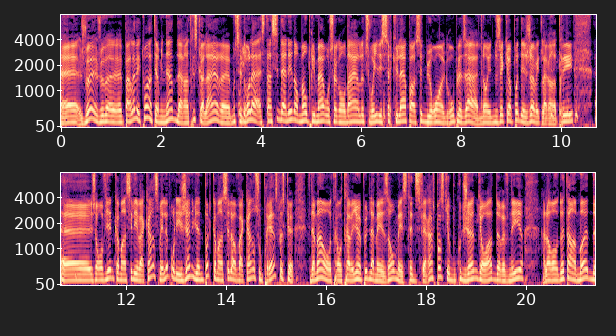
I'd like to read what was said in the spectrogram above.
Euh, je veux, je veux euh, parler avec toi en terminant de la rentrée scolaire. Euh, moi, c'est drôle, à ce temps-ci de l'année, normalement au primaire, au secondaire, là, tu voyais les circulaires passer de bureau en groupe, là, dire, ah, non, ils nous écœurent pas déjà avec la rentrée. euh, on vient de commencer les vacances, mais là, pour les jeunes, ils viennent pas de commencer leurs vacances ou presque, parce que, évidemment, on, on travaillait un peu de la maison, mais c'était différent. Je pense qu'il y a beaucoup de jeunes qui ont hâte de revenir. Alors, on doit être en mode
